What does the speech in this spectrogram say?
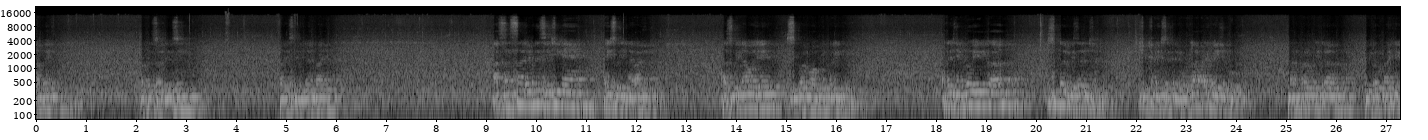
નીમાબેન પ્રોફેસર દેવસિંહ ભાઈ શ્રી મિલનભાઈ આ સંસ્થા જેમણે સિંચીને અહીં સુધી લાવવાની આ સુવિધાઓ જે સિવરમાં ઊભી કરી. અને જેમનો એક સુંદર વિઝન છે શિક્ષણ ક્ષેત્રે. હું એટલા માટે કહી શકું. મારા પરમ મિત્ર વિક્રમભાઈ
